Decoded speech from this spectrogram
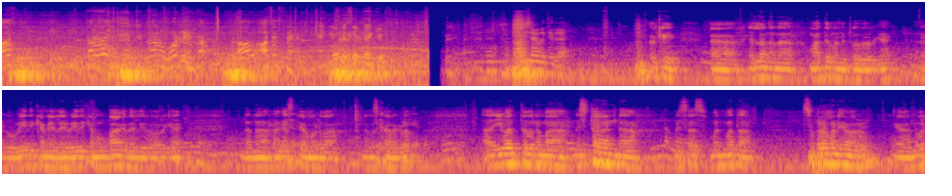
ಆ ಥರ ಈ ಚಿತ್ರನ ಓಡಲಿ ಅಂತ ನಾವು ಆಶಿಸ್ತೇನೆ. ಓಕೆ ಎಲ್ಲ ನನ್ನ ಮಾಧ್ಯಮ ಮಿತ್ರದವರಿಗೆ ಹಾಗೂ ವೇದಿಕೆ ಮೇಲೆ ವೇದಿಕೆ ಮುಂಭಾಗದಲ್ಲಿರುವವರಿಗೆ ನನ್ನ ಅಗಸ್ತ್ಯ ಮಾಡುವ ನಮಸ್ಕಾರಗಳು. ಇವತ್ತು ನಮ್ಮ mister and Mrs Manmatha Subrahmanya ಅವರು ನೂರ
